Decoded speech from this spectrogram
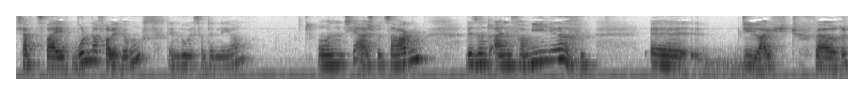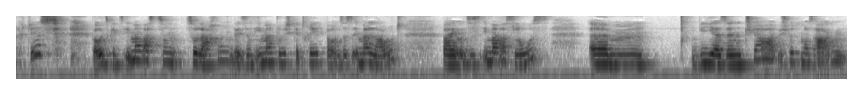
Ich habe zwei wundervolle Jungs, den Luis und den Leon. Und ja, ich würde sagen, wir sind eine Familie, äh, die leicht verrückt ist. Bei uns gibt es immer was zu, zu lachen. Wir sind immer durchgedreht. Bei uns ist immer laut. Bei uns ist immer was los. Ähm, wir sind, ja, ich würde mal sagen,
